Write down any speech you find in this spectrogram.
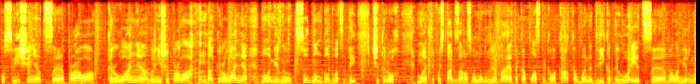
посвідчення. Це право керування, верніше права на керування маломірним судном до 24 метрів. Ось так зараз воно виглядає. Така пластикова картка. В мене дві категорії: це маломірне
